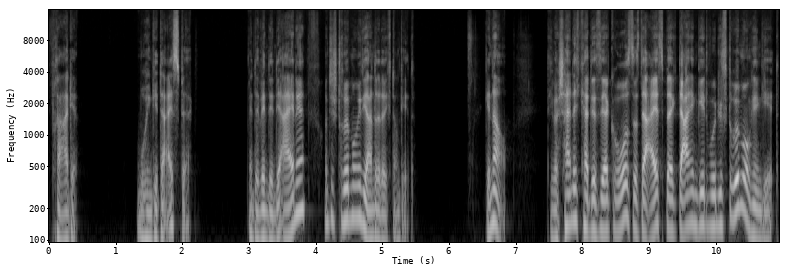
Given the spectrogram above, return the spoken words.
Frage, wohin geht der Eisberg? Wenn der Wind in die eine und die Strömung in die andere Richtung geht. Genau. Die Wahrscheinlichkeit ist sehr groß, dass der Eisberg dahin geht, wo die Strömung hingeht.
